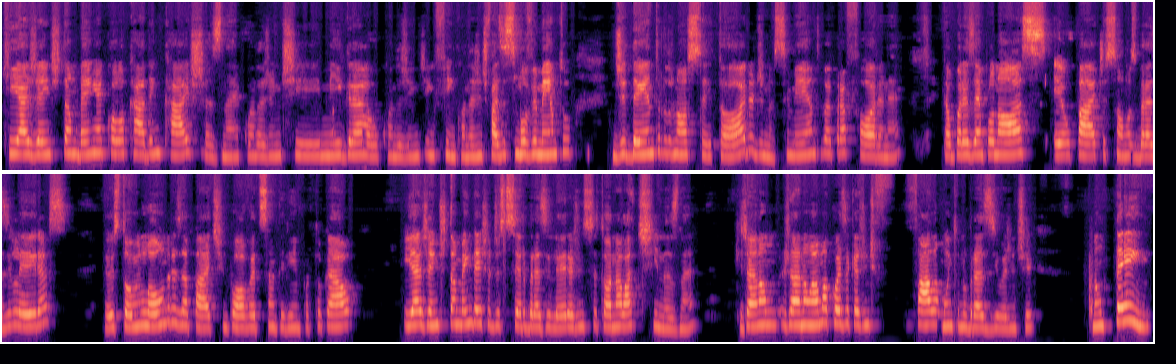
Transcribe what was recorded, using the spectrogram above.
que a gente também é colocado em caixas, né? Quando a gente migra ou quando a gente, enfim, quando a gente faz esse movimento de dentro do nosso território de nascimento vai para fora, né? Então, por exemplo, nós, eu, Paty, somos brasileiras eu estou em Londres, a Paty em Póvoa de Santeria, em Portugal, e a gente também deixa de ser brasileira, a gente se torna latinas, né? Que já não, já não é uma coisa que a gente fala muito no Brasil, a gente não tem,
